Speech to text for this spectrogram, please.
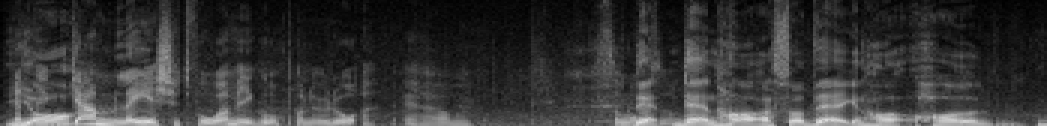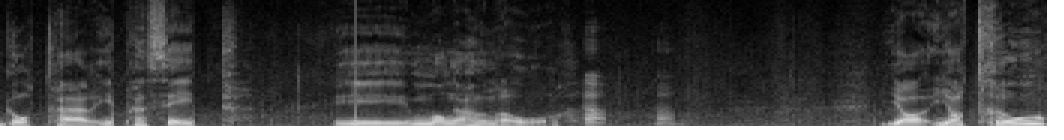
Detta Ja. är gamla E22 vi går på nu då. Också, Den, den har, alltså vägen har, har gått här i princip i många hundra år. ja, ja. Jag, jag tror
